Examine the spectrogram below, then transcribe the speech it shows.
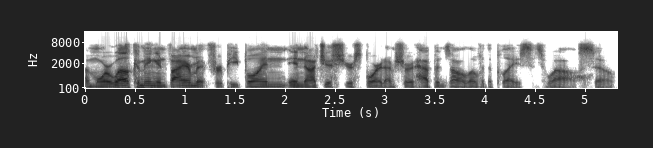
a more welcoming environment for people and, in not just your sport. I'm sure it happens all over the place as well. So,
